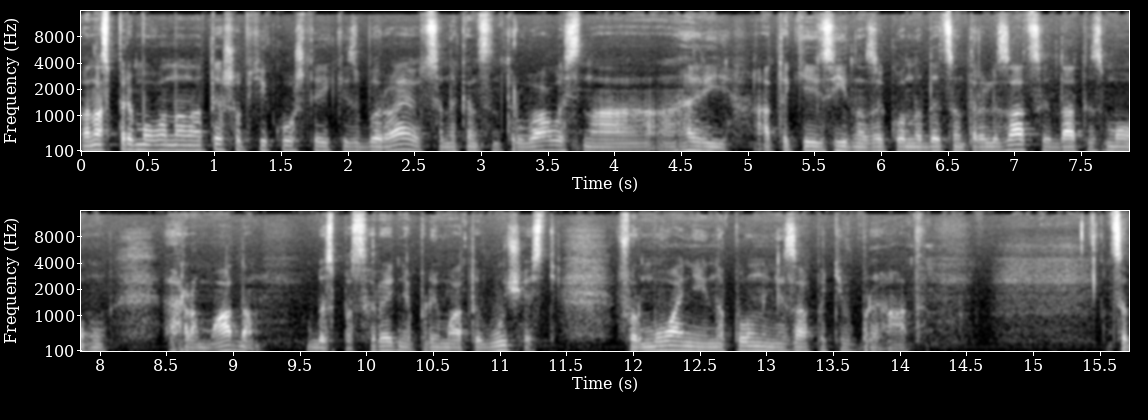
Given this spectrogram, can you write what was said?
Вона спрямована на те, щоб ті кошти, які збираються, не концентрувались на горі, а такі, згідно закону децентралізації, дати змогу громадам безпосередньо приймати участь в формуванні і наповненні запитів бригад. Це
